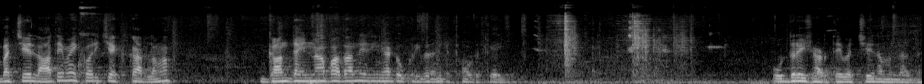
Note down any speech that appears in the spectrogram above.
ਬੱਚੇ ਲਾਤੇ ਮੈਂ ਇੱਕ ਵਾਰੀ ਚੈੱਕ ਕਰ ਲਵਾਂ। ਗੰਦ ਇੰਨਾ ਪਤਾ ਨਹੀਂ, ਰੀਨਾ ਟੋਕਰੀ ਪਤਾ ਨਹੀਂ ਕਿੱਥੋਂ ਉੱਡ ਕੇ ਆਈ। ਉਧਰ ਹੀ ਛੱਡਤੇ ਬੱਚੇ ਦਾ ਮੈਨੂੰ ਲੱਗਦਾ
